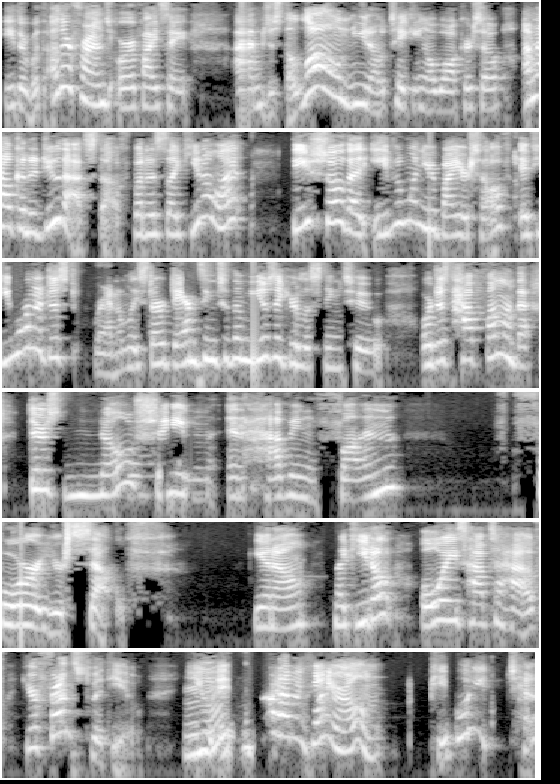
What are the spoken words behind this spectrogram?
either with other friends or if I say I'm just alone, you know, taking a walk or so, I'm not going to do that stuff. But it's like, you know what? These show that even when you're by yourself, if you want to just randomly start dancing to the music you're listening to or just have fun like that, there's no shame in having fun for yourself. You know, like you don't always have to have your friends with you. You, Mhm. if you're having fun your own, people tend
